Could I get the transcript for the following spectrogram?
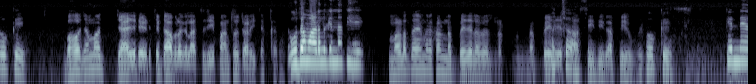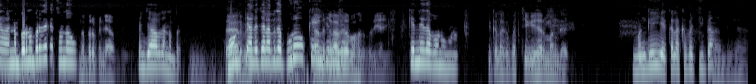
ਓਕੇ। ਬਹੁਤ ਜਮਾ ਜਾਇਜ਼ ਰੇਟ ਚ ਡਬਲ ਕਲਚ ਜੀ 540 ਚੱਕਰ। ਉਹਦਾ ਮਾਡਲ ਕਿੰਨਾ ਸੀ ਇਹ? ਮਾਡਲ ਤਾਂ ਇਹ ਮੇਰੇ ਖਿਆਲ 90 ਦੇ ਲੈਵਲ 90 ਦੇ ਅੱਛਾ। 80 ਦੀ ਕਾਪੀ ਹੋਊਗੀ। ਓਕੇ। ਕਿੰਨੇ ਨੰਬਰ ਨੰਬਰ ਦੇ ਕਿੱਥੋਂ ਦਾ? ਨੰਬਰ ਪੰਜਾਬ ਦੀ। ਪੰਜਾਬ ਦਾ ਨੰਬਰ। ਹੁਣ ਵੀ ਚੱਲ ਚੱਲ ਵੀ ਤਾਂ ਪੂਰਾ ਓਕੇ ਚੱਲ ਬਹੁਤ ਵਧੀਆ ਜੀ। ਕਿੰਨੇ ਦਾ ਬਣੂ ਹੁਣ? 1 ਲੱਖ 25 ਹਜ਼ਾਰ ਮੰਗਾ ਜੀ। ਮੰਗੀ 1 ਲੱਖ 25 ਦਾ ਹਾਂਜੀ ਹਾਂ।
